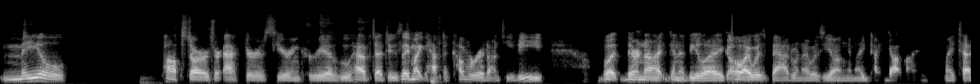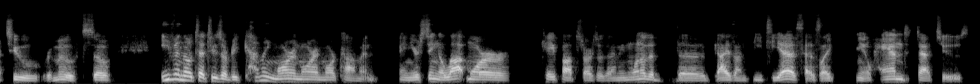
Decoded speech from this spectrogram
male pop stars or actors here in Korea who have tattoos. They might have to cover it on TV, but they're not going to be like, "Oh, I was bad when I was young and I, got my my tattoo removed." So even though tattoos are becoming more and more and more common, and you're seeing a lot more K-pop stars with it. I mean, one of the the guys on BTS has like you know hand tattoos,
